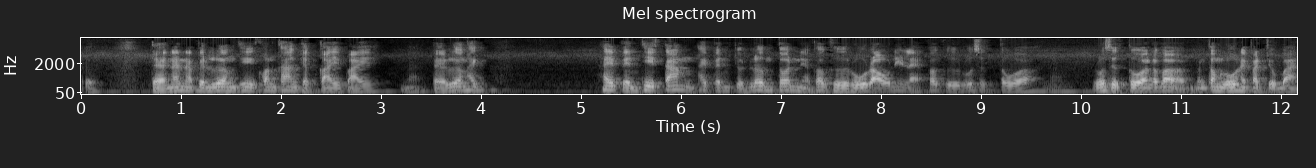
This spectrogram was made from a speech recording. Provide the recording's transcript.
เออ แต่นั้นเป็นเรื่องที่ค่อนข้างจะไกลไปนะแต่เรื่องให้ให้เป็นที่ตั้งให้เป็นจุดเริ่มต้นเนี่ย ก็คือรู้เรานี่แหละ ก็คือรู้สึกตัว รู้สึกตัวแล้วก็มันต้องรู้ในปัจจุบัน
